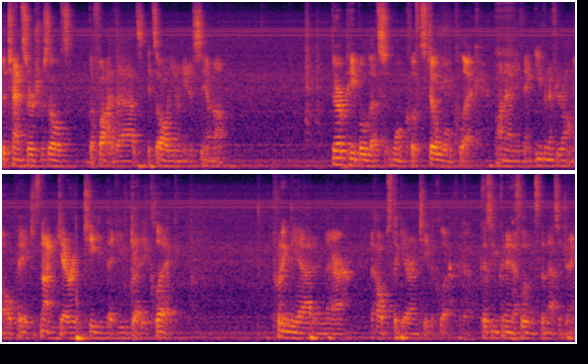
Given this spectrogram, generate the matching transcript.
the 10 search results, the five ads, it's all you don't need a CMO. There are people that won't click, still won't click on anything, even if you're on the whole page. It's not guaranteed that you get a click. Putting the ad in there helps to guarantee the click because you can influence the messaging.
